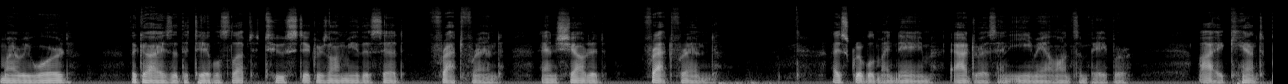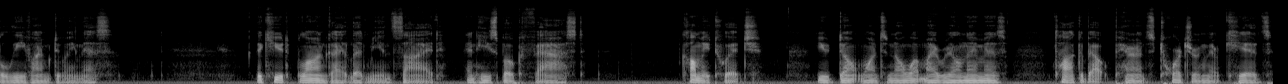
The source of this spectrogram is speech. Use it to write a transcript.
My reward? The guys at the table slapped two stickers on me that said, Frat Friend, and shouted, Frat Friend. I scribbled my name, address, and email on some paper. I can't believe I'm doing this. The cute blonde guy led me inside, and he spoke fast. Call me Twitch. You don't want to know what my real name is? Talk about parents torturing their kids.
